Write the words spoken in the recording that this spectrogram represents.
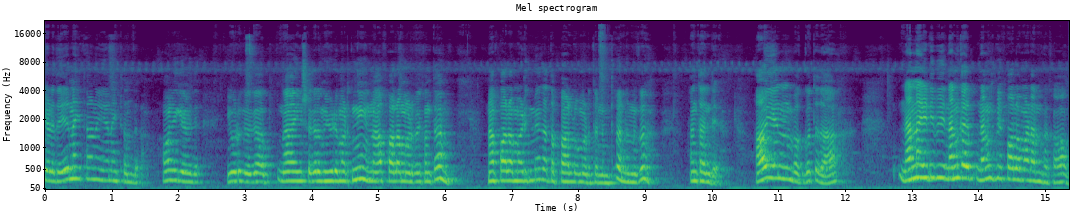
ಕೇಳಿದೆ, ಏನಾಯ್ತು ಅಣ್ಣ, ಏನಾಯ್ತು? ಅಂದ. ಅವನಿಗೆ ಹೇಳಿದೆ, ಈ ಹುಡುಗ ನಾ ಇನ್ಸ್ಟಾಗ್ರಾಮ್ ವೀಡಿಯೋ ಮಾಡ್ತೀನಿ, ನಾ ಫಾಲೋ ಮಾಡ್ಬೇಕಂತ. ನಾ ಫಾಲೋ ಮಾಡಿದ್ಮ್ಯಾಗ ಆತ ಫಾಲೋ ಮಾಡ್ತಾನೆ ಅಂತ ನನಗೂ ಅಂತಂದೆ ಅವ ಏನು ಗೊತ್ತದ? ನನ್ನ ಐ ಡಿ ಬಿ, ನನ್ಗೆ, ನನಗೆ ಬಿ ಫಾಲೋ ಮಾಡಿ ಅನ್ಬೇಕು ಅವಾಗ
